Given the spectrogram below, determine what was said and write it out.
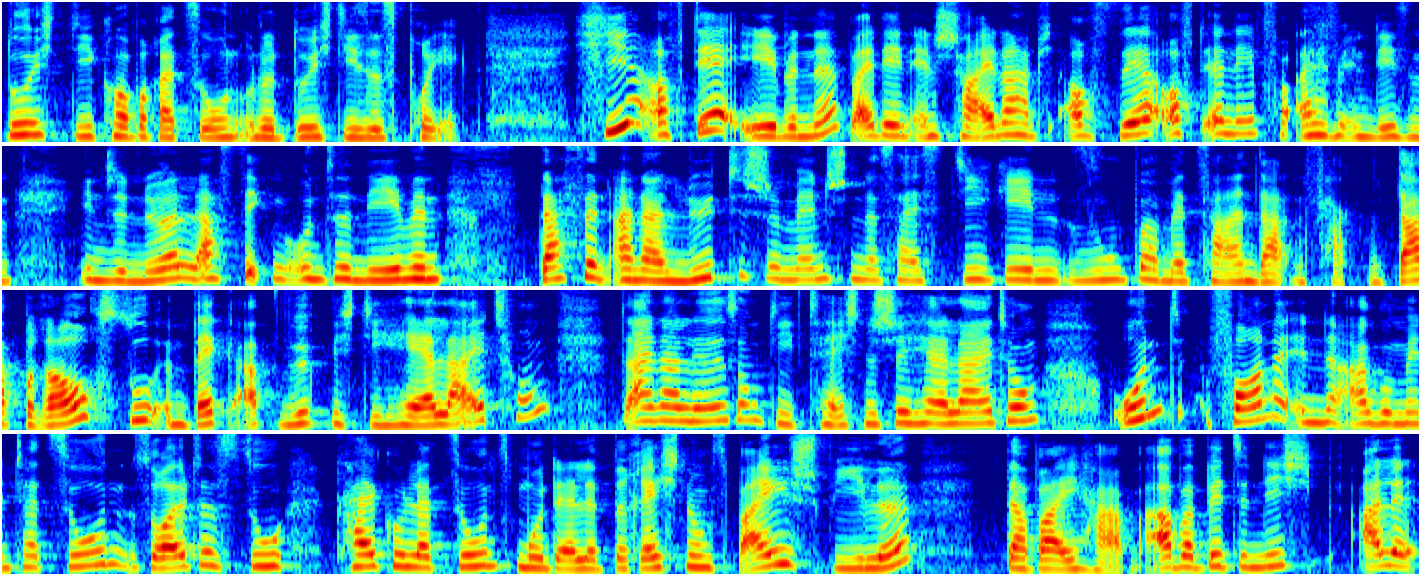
durch die Kooperation oder durch dieses Projekt. Hier auf der Ebene, bei den Entscheidern, habe ich auch sehr oft erlebt, vor allem in diesen ingenieurlastigen Unternehmen, das sind analytische Menschen, das heißt, die gehen super mit Zahlen, Daten, Fakten. Da brauchst du im Backup wirklich die Herleitung deiner Lösung, die technische Herleitung. Und vorne in der Argumentation solltest du Kalkulationsmodelle, Berechnungsbeispiele dabei haben. Aber bitte nicht alle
